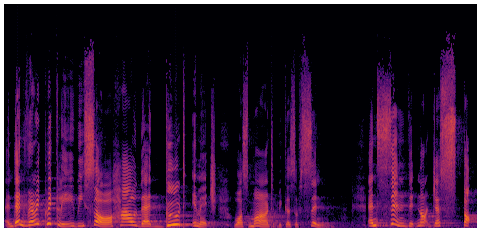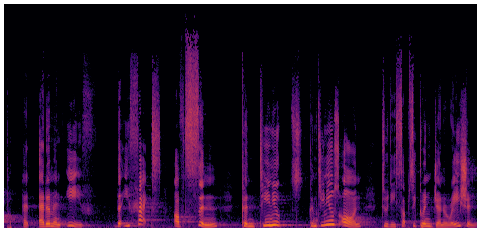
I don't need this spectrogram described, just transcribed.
And then, very quickly, we saw how that good image was marred because of sin. And sin did not just stop at Adam and Eve, the effects of sin continues, continues on to the subsequent generation.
